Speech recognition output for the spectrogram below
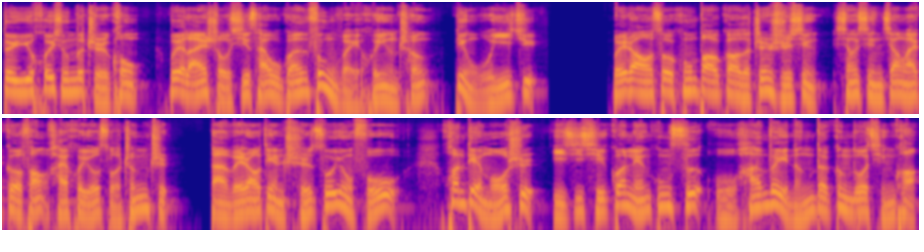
对于灰熊的指控，未来首席财务官凤伟回应称，并无依据。围绕做空报告的真实性，相信将来各方还会有所争执。但围绕电池租用服务、换电模式以及其关联公司武汉未能的更多情况，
